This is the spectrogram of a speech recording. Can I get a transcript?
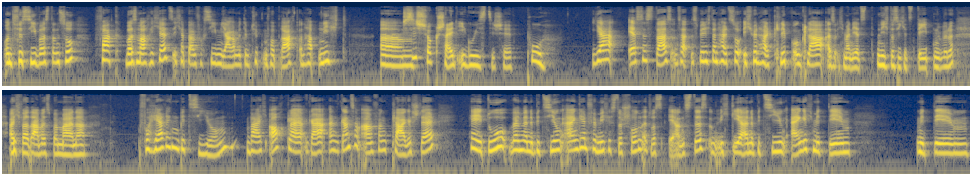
Und für sie war es dann so, fuck, was mache ich jetzt? Ich habe einfach sieben Jahre mit dem Typen verbracht und habe nicht, ähm, Das ist schon gescheit egoistisch. hey. Puh. ja, erstens das und zweitens bin ich dann halt so, ich bin halt klipp und klar, also ich meine jetzt nicht, dass ich jetzt daten würde, aber ich war damals bei meiner vorherigen Beziehung, war ich auch gleich, gar, ganz am Anfang klargestellt, hey du, wenn wir eine Beziehung eingehen, für mich ist das schon etwas Ernstes und ich gehe eine Beziehung eigentlich mit dem, mit dem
